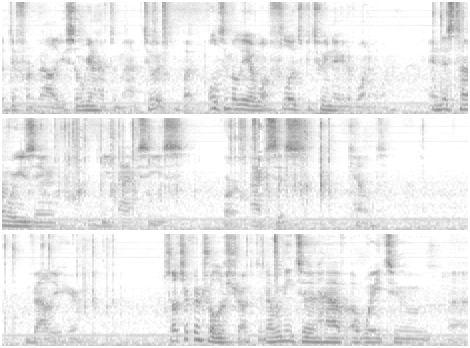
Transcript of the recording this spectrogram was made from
a, different value, so we're going to have to map to it, but ultimately I want floats between negative 1 and 1. And this time we're using the axes, or axis count value here. So that's our controller struct. Now we need to have a way to uh,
